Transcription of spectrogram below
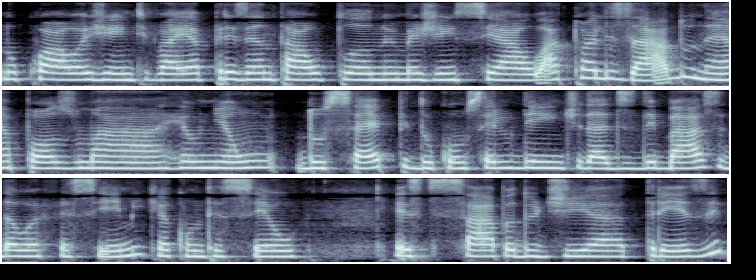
no qual a gente vai apresentar o plano emergencial atualizado, né, após uma reunião do CEP, do Conselho de Entidades de Base da UFSM, que aconteceu este sábado, dia 13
